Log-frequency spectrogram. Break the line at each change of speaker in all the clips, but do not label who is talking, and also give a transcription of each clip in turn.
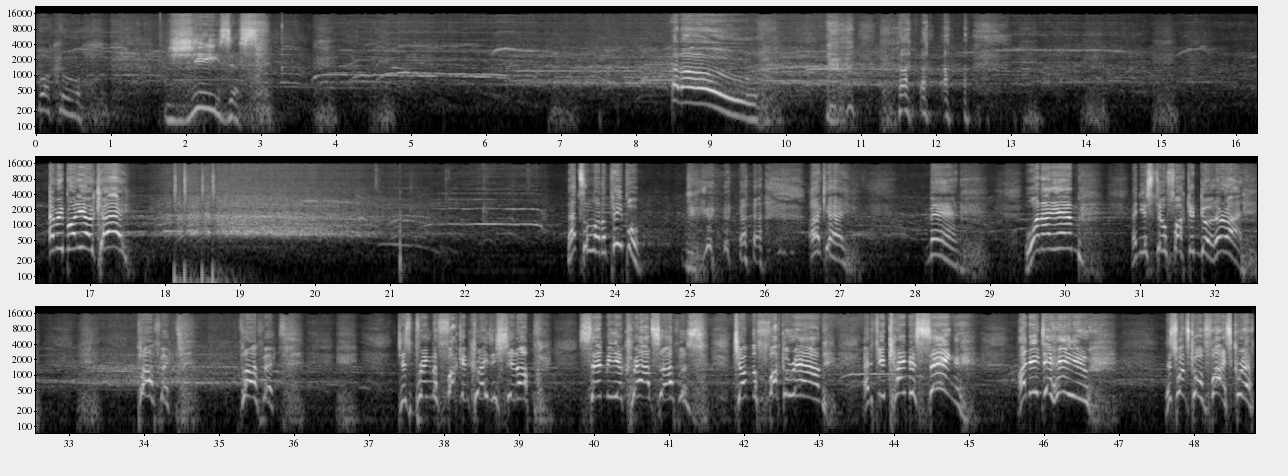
beaucoup. Jesus. Hello. Everybody okay? That's a lot of people. okay. Man. 1 a.m. and you're still fucking good. All right. Perfect. Perfect. Just bring the fucking crazy shit up. Send me your crowd surfers. Jump the fuck around. And if you came to sing, I need to hear you. This one's called Vice Grip.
